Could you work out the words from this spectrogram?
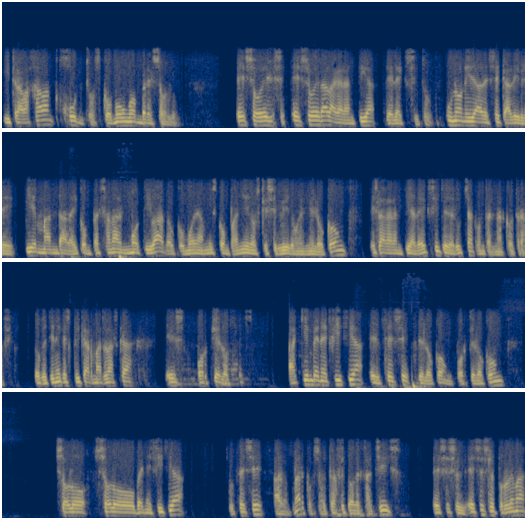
y trabajaban juntos como un hombre solo. Eso, es, eso era la garantía del éxito. Una unidad de ese calibre, bien mandada y con personal motivado, como eran mis compañeros que sirvieron en el OCON, es la garantía de éxito y de lucha contra el narcotráfico. Lo que tiene que explicar Marlaska es ¿por qué lo cesa? ¿A quién beneficia el cese de Locón? Porque Locón solo, solo beneficia su cese a los narcos, al tráfico de hachís. Ese es, el, ese es el problema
